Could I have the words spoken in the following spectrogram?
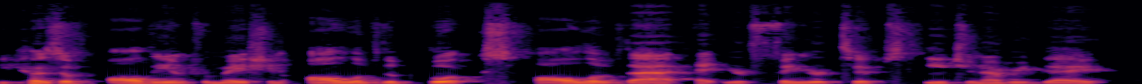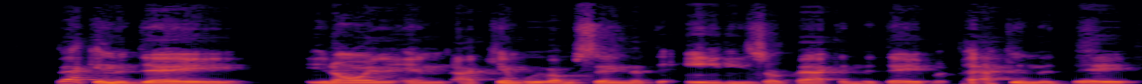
because of all the information, all of the books, all of that at your fingertips each and every day. Back in the day, you know, and, and I can't believe I'm saying that the 80s are back in the day, but back in the day,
